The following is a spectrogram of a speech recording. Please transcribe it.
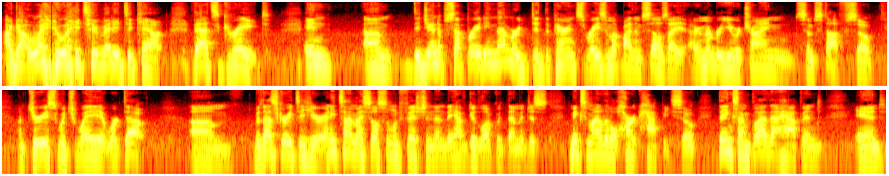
I got way, way too many to count. That's great. And um, did you end up separating them or did the parents raise them up by themselves? I, I remember you were trying some stuff. So I'm curious which way it worked out. Um, but that's great to hear. Anytime I sell someone fish and then they have good luck with them, it just makes my little heart happy. So thanks. I'm glad that happened. And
